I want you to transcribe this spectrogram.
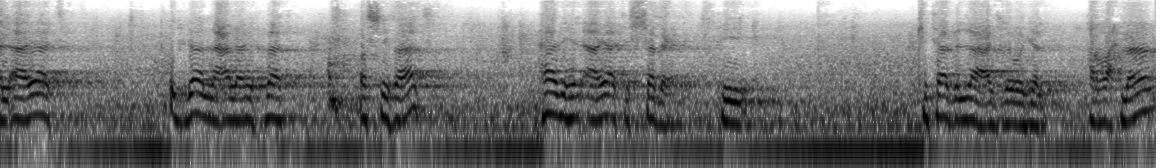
الآيات الدالة على إثبات الصفات. هذه الآيات السبع في كتاب الله عز وجل. الرحمن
